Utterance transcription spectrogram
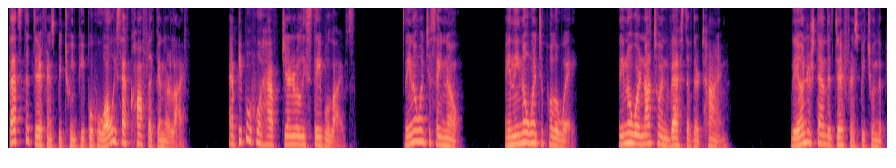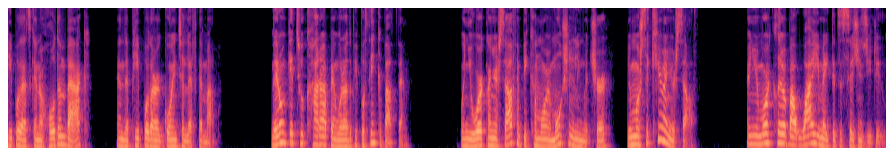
That's the difference between people who always have conflict in their life and people who have generally stable lives. They know when to say no, and they know when to pull away. They know where not to invest of their time. They understand the difference between the people that's going to hold them back and the people that are going to lift them up. They don't get too caught up in what other people think about them. When you work on yourself and become more emotionally mature, you're more secure in yourself. And you're more clear about why you make the decisions you do.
